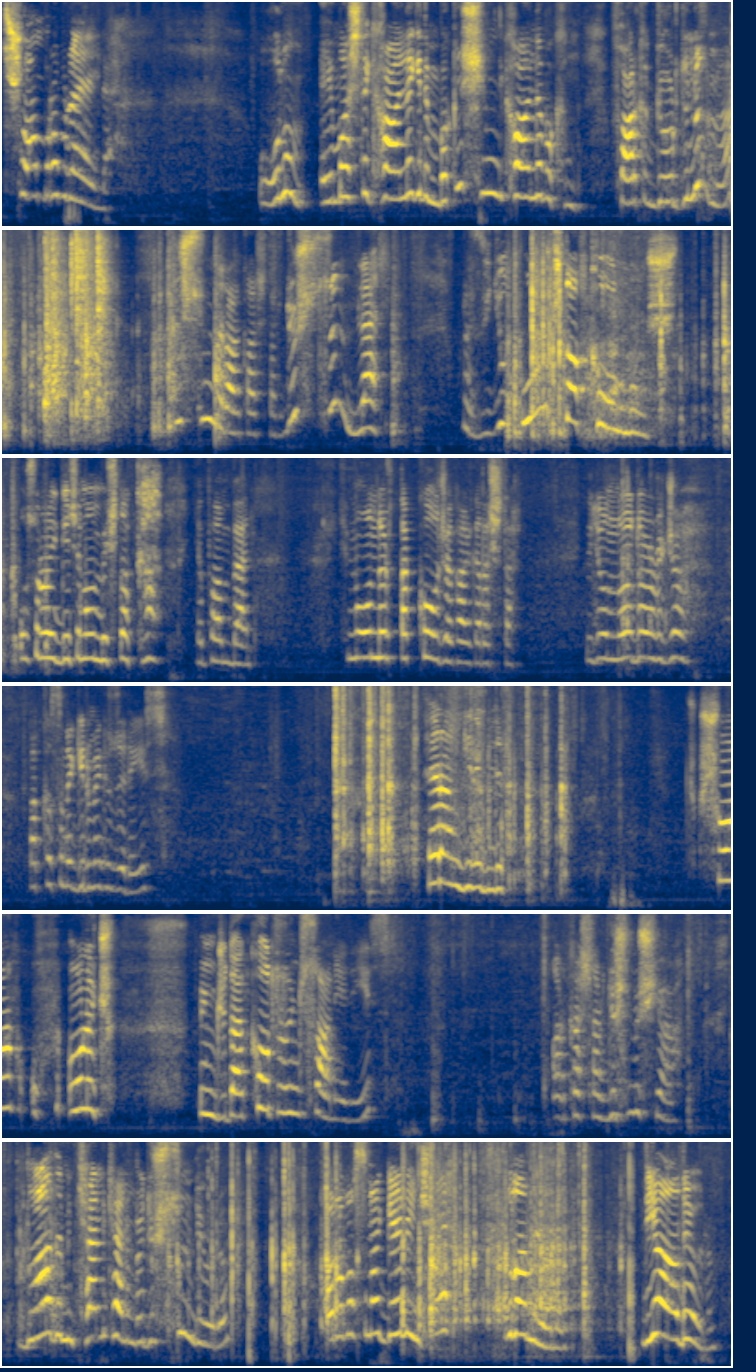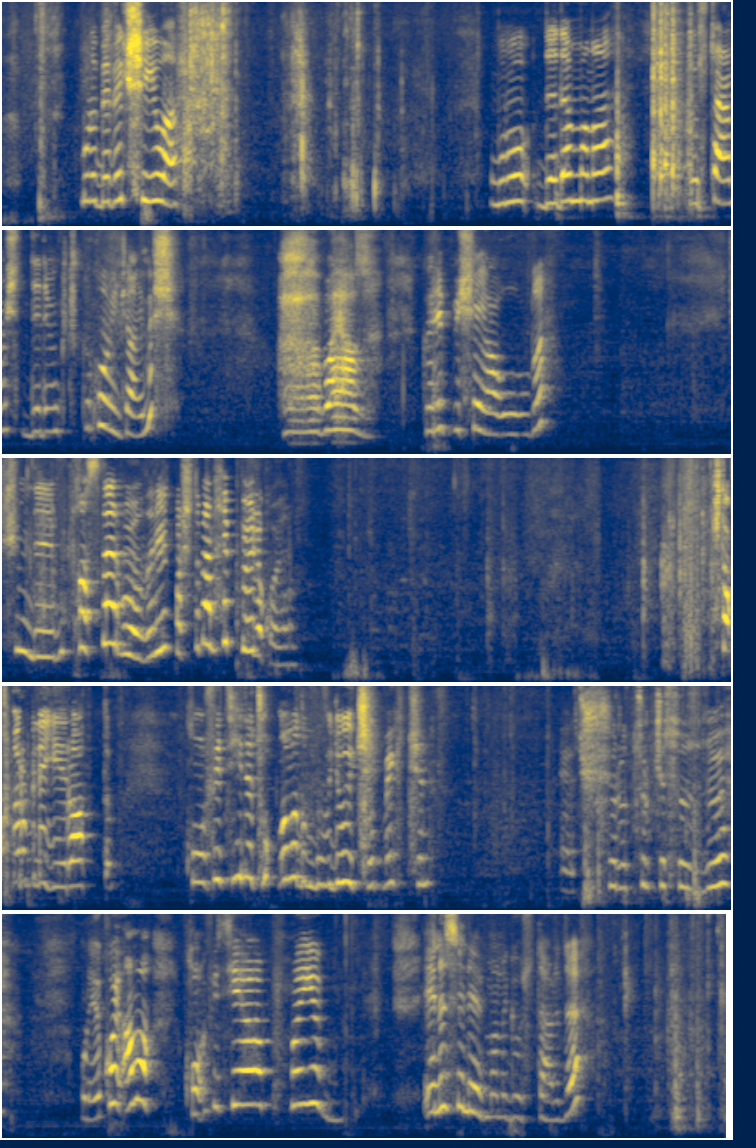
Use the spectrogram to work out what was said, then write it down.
Şu an bura buraya ile. Oğlum en baştaki haline gidin. Bakın şimdiki haline bakın. Farkı gördünüz mü? Düşsünler arkadaşlar. Düşsünler. Burada video 13 dakika olmuş. O sonra geçen 15 dakika yapan ben. Şimdi 14 dakika olacak arkadaşlar. Videonun 14. dakikasına girmek üzereyiz. Her an girebilir. Çünkü şu an 13. dakika 30. saniyedeyiz. Arkadaşlar düşmüş ya. Daha demin kendi kendime düşsün diyorum. Arabasına gelince bulamıyorum. Diye ağlıyorum. Burada bebek şeyi var. Bunu dedem bana göstermiş. Dedemin küçüklük oyuncağıymış. Bayağı garip bir şey oldu. Şimdi bu pastel boyaları ilk başta ben hep böyle koyarım. Kitapları bile yere attım. Konfetiyi de toplamadım bu videoyu çekmek için. Evet şurada Türkçe sözlüğü buraya koy ama konfeti yapmayı Enes ile bana gösterdi.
